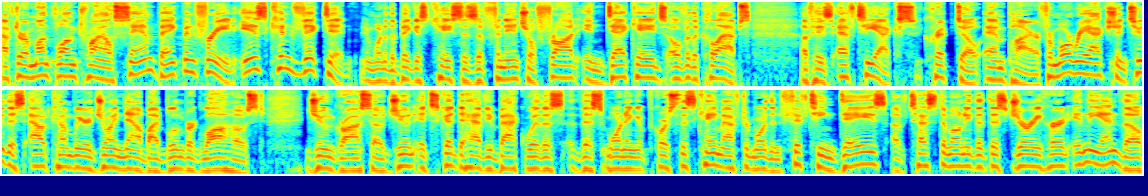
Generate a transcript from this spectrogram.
After a month long trial, Sam Bankman Fried is convicted in one of the biggest cases of financial fraud in decades over the collapse of his FTX crypto empire. For more reaction to this outcome, we are joined now by Bloomberg Law host June Grosso. June, it's good to have you back with us this morning. Of course, this came after more than 15 days of testimony that this jury heard. In the end, though,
